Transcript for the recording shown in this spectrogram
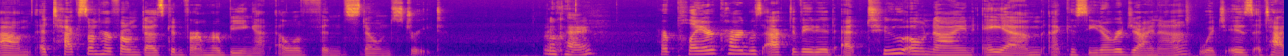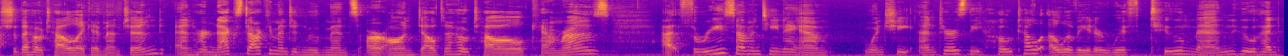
Um, a text on her phone does confirm her being at Elphinstone Street. Okay. Her player card was activated at 2:09 a.m. at Casino Regina, which is attached to the hotel like I mentioned, and her next documented movements are on Delta Hotel cameras at 3:17 a.m. when she enters the hotel elevator with two men who had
